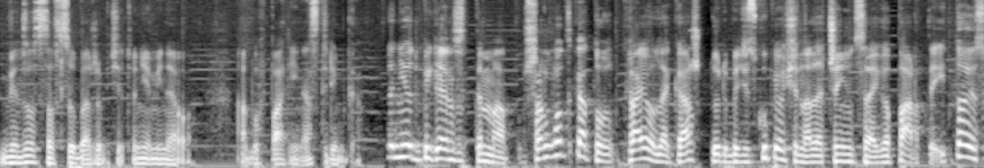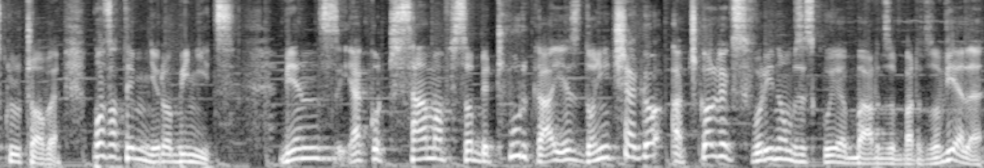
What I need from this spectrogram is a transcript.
Więc zostaw suba, żeby cię to nie minęło. Albo wpadnij na streamka. Nie odbiegając od tematu. Charlotka to krajolekarz, który będzie skupiał się na leczeniu całego party i to jest kluczowe. Poza tym nie robi nic. Więc jako sama w sobie czwórka jest do niczego, aczkolwiek z Furiną zyskuje bardzo, bardzo wiele.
